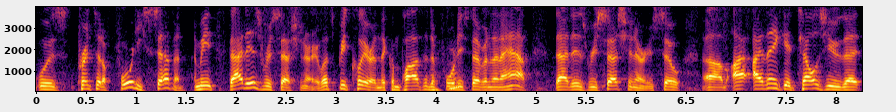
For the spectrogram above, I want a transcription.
was printed a 47. I mean, that is recessionary. Let's be clear. And the composite of mm-hmm. 47 and a half, that is recessionary. So um, I, I think it tells you that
